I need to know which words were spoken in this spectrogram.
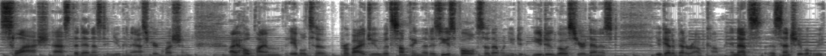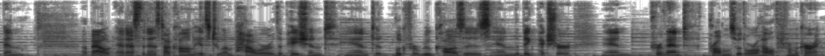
slash ask the dentist and you can ask your question. I hope i'm able to provide you with something that is useful so that when you do, you do go see your dentist you get a better outcome. And that's essentially what we've been about at askthedentist.com it's to empower the patient and to look for root causes and the big picture and prevent problems with oral health from occurring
